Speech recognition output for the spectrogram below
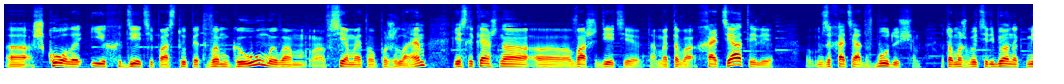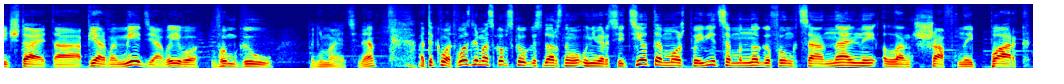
а, школы их дети поступят в МГУ. Мы вам всем этого пожелаем. Если, конечно, ваши дети там, этого хотят или захотят в будущем. А то, может быть, ребенок мечтает о первом медиа, а вы его в МГУ понимаете, да? А так вот, возле Московского государственного университета может появиться многофункциональный ландшафтный парк.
